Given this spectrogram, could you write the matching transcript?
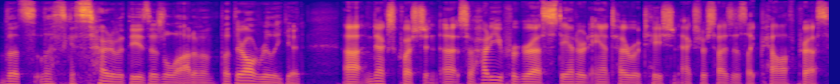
let's let's get started with these. There's a lot of them, but they're all really good. Uh, next question. Uh, so how do you progress standard anti-rotation exercises like Pallof press?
